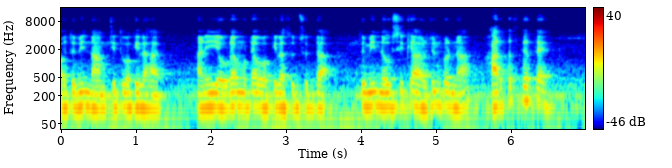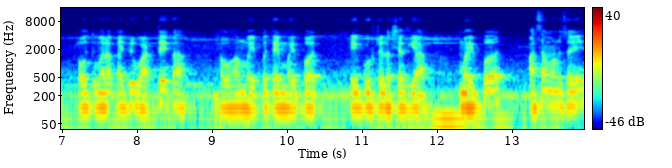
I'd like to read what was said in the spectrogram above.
अहो तुम्ही नामचित वकील आहात. आणि एवढ्या मोठ्या वकील असूनसुद्धा तुम्ही नवशिक्या अर्जुनकडनं हार करताय अहो तुम्हाला काहीतरी वाटतंय का? अहो हा मैपत आहे मैपत. एक गोष्ट लक्षात घ्या. मैपत असा माणूस आहे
